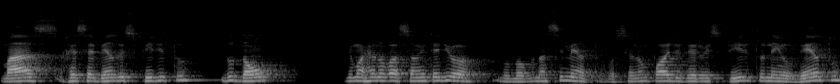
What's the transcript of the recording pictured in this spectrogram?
mas recebendo o espírito do dom de uma renovação interior, do novo nascimento. Você não pode ver o espírito nem o vento,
